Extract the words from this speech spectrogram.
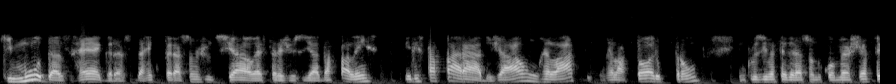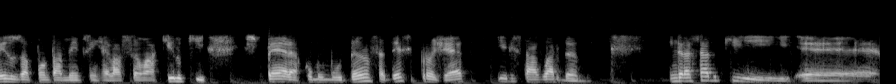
que muda as regras da recuperação judicial extrajudicial da falência, ele está parado. Já há um relato, um relatório pronto, inclusive a Federação do Comércio já fez os apontamentos em relação àquilo que espera como mudança desse projeto e ele está aguardando. Engraçado que, é,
